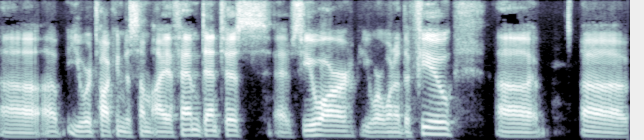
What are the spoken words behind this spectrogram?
Uh, uh, you were talking to some IFM dentists, as you are. You are one of the few uh, uh,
